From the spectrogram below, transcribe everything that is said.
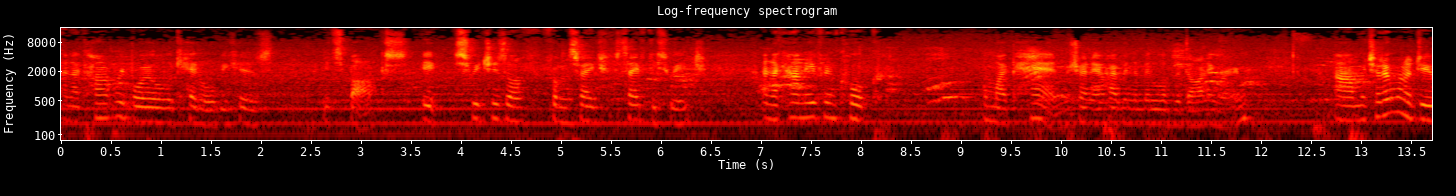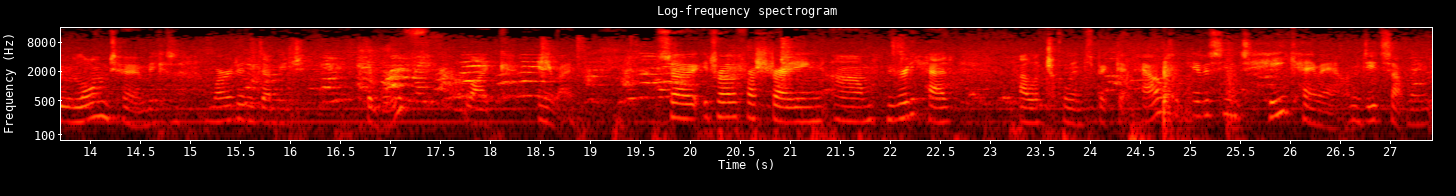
and I can't reboil the kettle because it sparks. It switches off from the safety switch and I can't even cook on my pan, which I now have in the middle of the dining room, um, which I don't want to do long term because I'm worried it'll damage the roof. Like, anyway. So it's rather frustrating. Um, we've already had electrical inspector out. Ever since he came out and did something,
